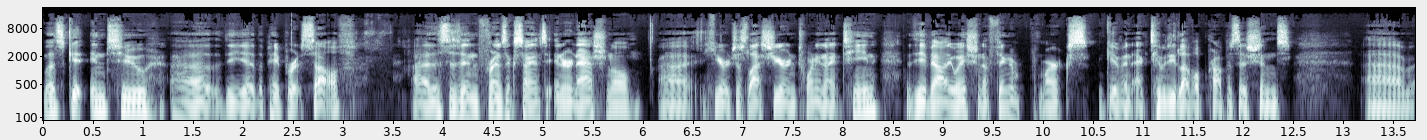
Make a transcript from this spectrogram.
let's get into uh, the uh, the paper itself. Uh, this is in Forensic Science International uh, here just last year in 2019. The evaluation of finger marks given activity level propositions um,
